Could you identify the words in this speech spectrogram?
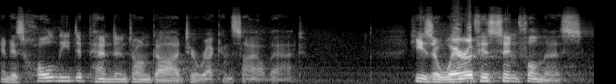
and is wholly dependent on God to reconcile that. He's aware of his sinfulness,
